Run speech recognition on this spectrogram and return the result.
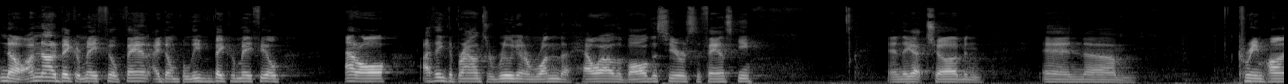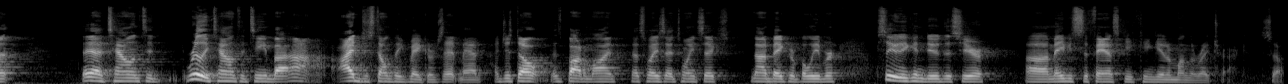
no, I'm not a Baker Mayfield fan. I don't believe in Baker Mayfield at all. I think the Browns are really going to run the hell out of the ball this year with Stefanski. And they got Chubb and and um, Kareem Hunt. They had a talented, really talented team, but I, I just don't think Baker's it, man. I just don't. That's bottom line. That's why he said 26. Not a Baker believer. See what he can do this year. Uh, maybe Stefanski can get him on the right track. So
